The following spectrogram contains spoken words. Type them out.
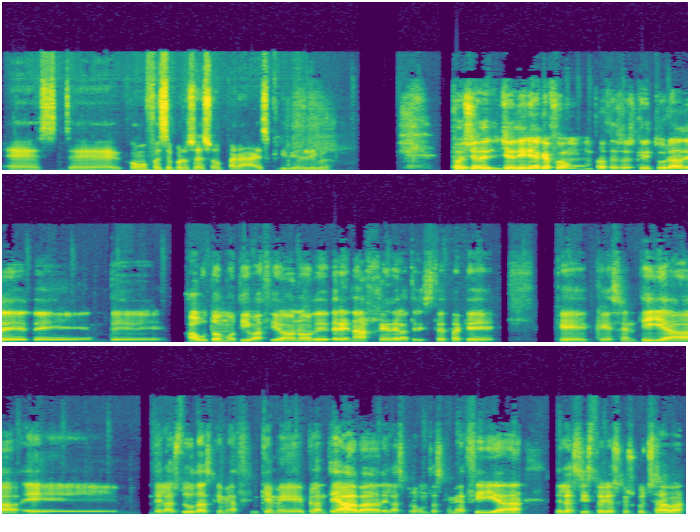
Este, ¿Cómo fue ese proceso para escribir el libro? Pues yo, diría que fue un, proceso de escritura de automotivación o de drenaje de la tristeza que, que, sentía, eh, de las dudas que me, que me planteaba, de las preguntas que me hacía, de las historias que escuchaba.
